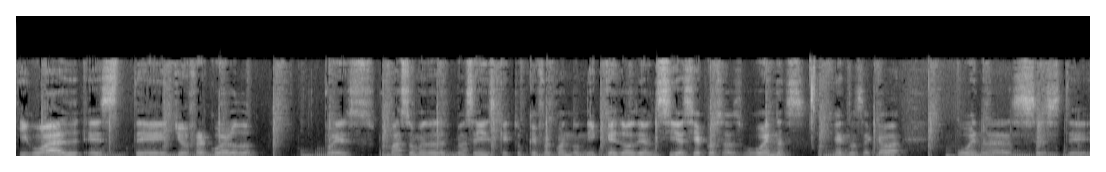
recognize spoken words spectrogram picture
Igual, este, yo recuerdo pues más o menos las mismas series que tú, que fue cuando Nickelodeon sí hacía cosas buenas, que nos sacaba buenas, este,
